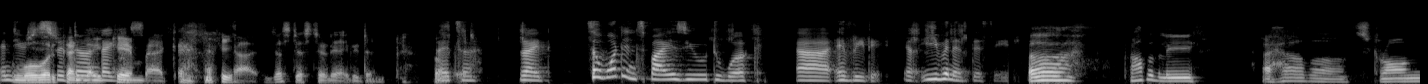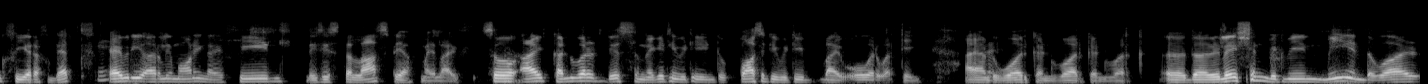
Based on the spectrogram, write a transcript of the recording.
And you work just and returned, i I came guess. back yeah just yesterday i returned Right, sir. Right. So, what inspires you to work uh, every day, even at this age? Uh, probably I have a strong fear of death. Okay. Every early morning, I feel this is the last day of my life. So I convert this negativity into positivity by overworking. I have to work and work and work. Uh, the relation between me and the world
